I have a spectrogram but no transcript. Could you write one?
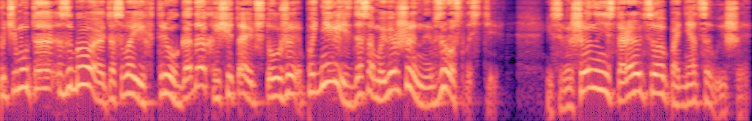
почему-то забывают о своих трех годах и считают, что уже поднялись до самой вершины взрослости и совершенно не стараются подняться выше.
